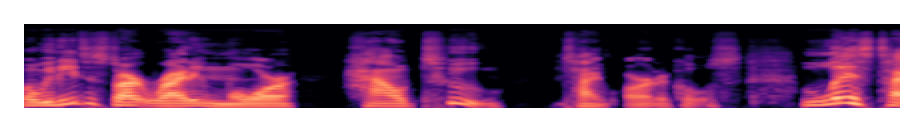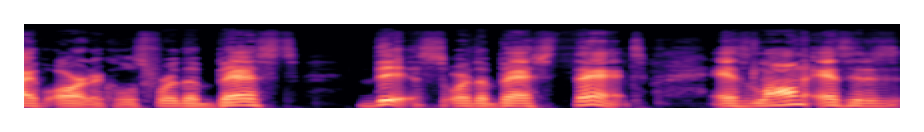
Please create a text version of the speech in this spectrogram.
but we need to start writing more how to type articles, list type articles for the best this or the best that, as long as it is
